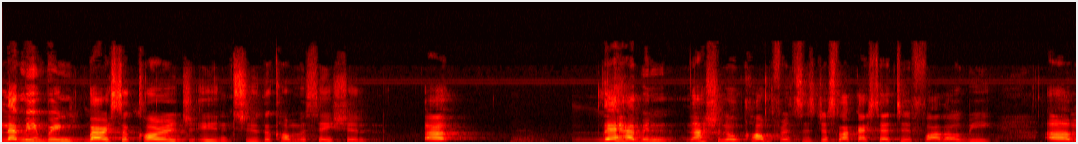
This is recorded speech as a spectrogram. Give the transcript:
let me bring Barrister Courage into the conversation. Uh, there have been national conferences, just like I said to Father Obi. Um,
